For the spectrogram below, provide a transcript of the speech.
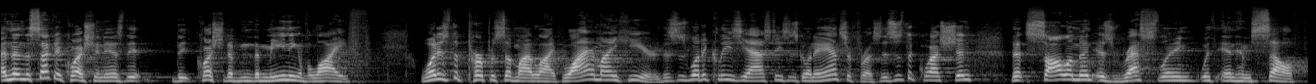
And then the second question is the, the question of the meaning of life. What is the purpose of my life? Why am I here? This is what Ecclesiastes is going to answer for us. This is the question that Solomon is wrestling within himself.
